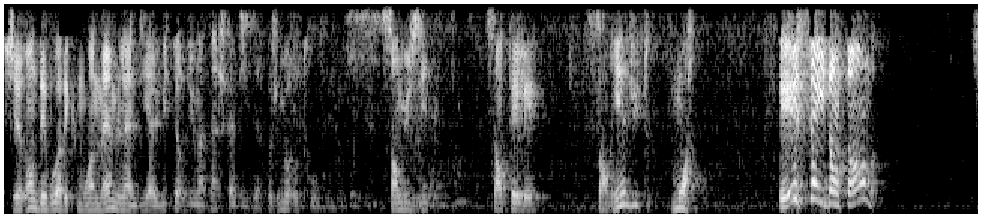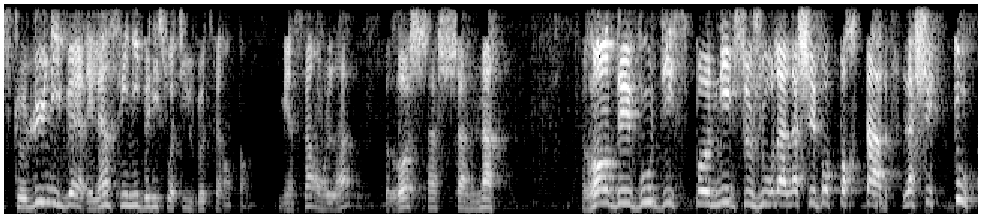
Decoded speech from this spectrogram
j'ai rendez-vous avec moi-même lundi à 8h du matin jusqu'à 10h. Je me retrouve. Sans musique, sans télé, sans rien du tout. Moi. Et essaye d'entendre ce que l'univers et l'infini, béni soit-il, veut te faire entendre. Bien ça, on l'a, Rosh Hashanah. Rendez-vous disponible ce jour-là, lâchez vos portables, lâchez tout.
